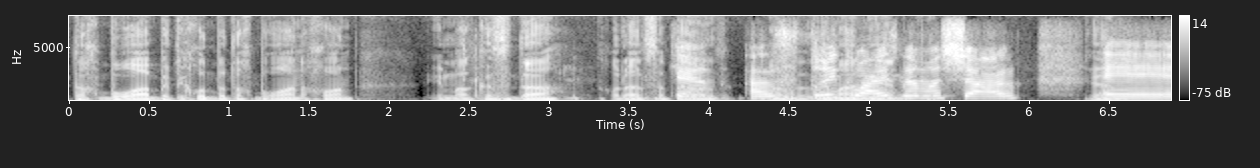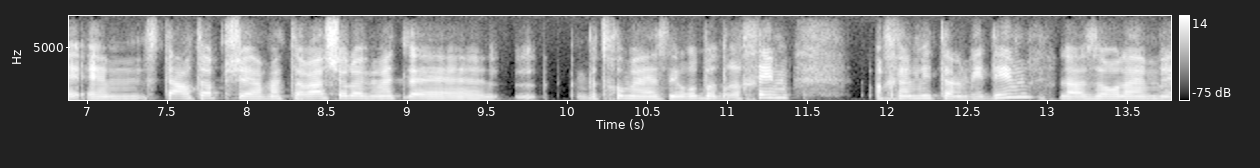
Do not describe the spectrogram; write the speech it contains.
תחבורה, בטיחות בתחבורה, נכון? עם הקסדה, את יכולה לספר? כן? אה, אז זה- זה Street מעניין, Wise כן. למשל, כן. אה, הם סטארט-אפ שהמטרה שלו היא באמת ל- בתחום הזהירות בדרכים, החל מתלמידים, לעזור להם אה,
